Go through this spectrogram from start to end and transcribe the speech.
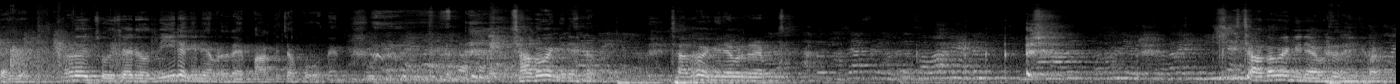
എന്നോട് ചോദിച്ചായിരുന്നു നീരെങ്ങനെയാണ് ബ്രദറെ പ്രാർത്ഥിച്ചാൽ പോകുന്നത് ചതവ് എങ്ങനെയാണ് ചതവ് എങ്ങനെയാണ് ബ്രദറെ? ചതവ് എങ്ങനെയാണ് ബ്രദറെ, ചതവ്.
